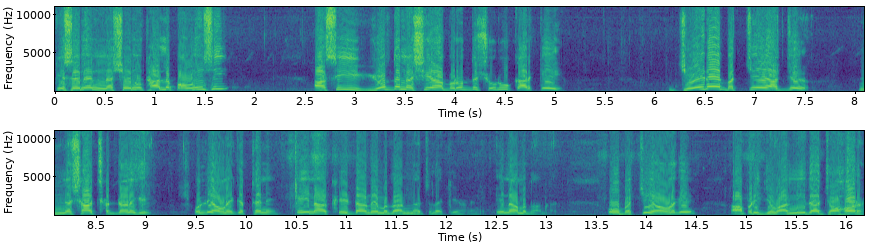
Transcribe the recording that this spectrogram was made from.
ਕਿਸੇ ਨੇ ਨਸ਼ੇ ਨੂੰ ਠੱਲ ਪਾਉਣੀ ਸੀ? ਅਸੀਂ ਯੁੱਧ ਨਸ਼ਿਆਂ ਵਿਰੁੱਧ ਸ਼ੁਰੂ ਕਰਕੇ ਜਿਹੜੇ ਬੱਚੇ ਅੱਜ ਨਸ਼ਾ ਛੱਡਣਗੇ, ਉਹ ਲਿਆਉਣੇ ਕਿੱਥੇ ਨੇ? ਇਹਨਾਂ ਖੇਡਾਂ ਦੇ ਮੈਦਾਨਾਂ 'ਚ ਲੈ ਕੇ ਆਣੇ ਨੇ, ਇਹਨਾਂ ਮੈਦਾਨਾਂ 'ਚ। ਉਹ ਬੱਚੇ ਆਉਣਗੇ, ਆਪਣੀ ਜਵਾਨੀ ਦਾ ਜੌਹਰ,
